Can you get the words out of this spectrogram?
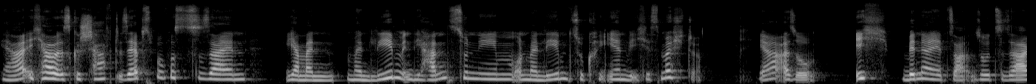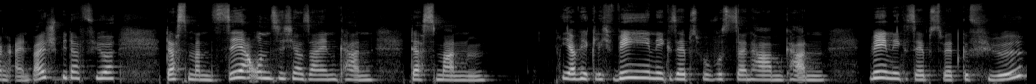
Ja, ich habe es geschafft, selbstbewusst zu sein, ja, mein, mein Leben in die Hand zu nehmen und mein Leben zu kreieren, wie ich es möchte. Ja, also ich bin ja jetzt sozusagen ein Beispiel dafür, dass man sehr unsicher sein kann, dass man ja wirklich wenig Selbstbewusstsein haben kann, wenig Selbstwertgefühl,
